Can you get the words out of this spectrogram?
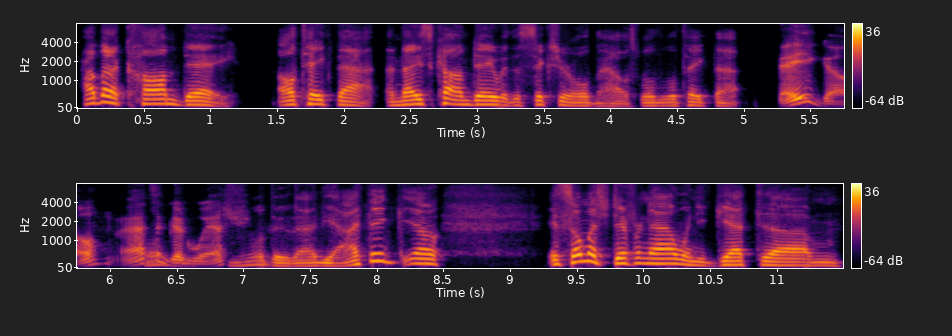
how about a calm day? I'll take that. A nice calm day with a six year old in the house. We'll we'll take that. There you go. That's we'll, a good wish. We'll do that. Yeah, I think you know it's so much different now when you get um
